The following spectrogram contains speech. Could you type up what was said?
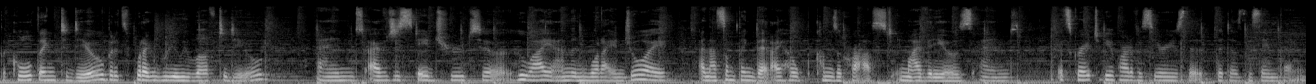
the cool thing to do, but it's what I really love to do. And I've just stayed true to who I am and what I enjoy, and that's something that I hope comes across in my videos, and it's great to be a part of a series that, that does the same thing.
